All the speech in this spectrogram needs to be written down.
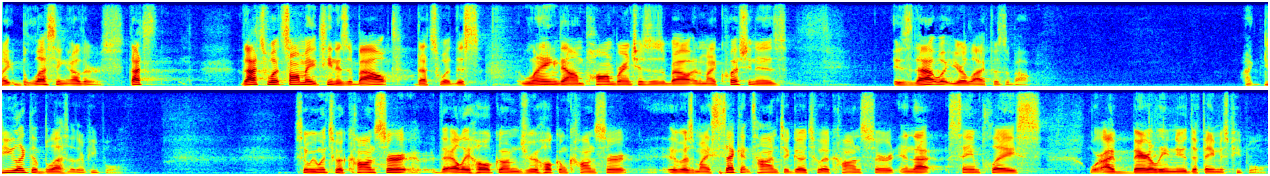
like blessing others. That's, that's what Psalm 18 is about. That's what this laying down palm branches is about. And my question is is that what your life is about? Like, do you like to bless other people? So we went to a concert, the Ellie Holcomb, Drew Holcomb concert. It was my second time to go to a concert in that same place where I barely knew the famous people.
